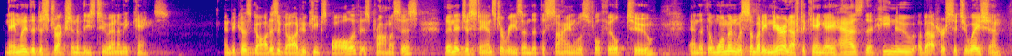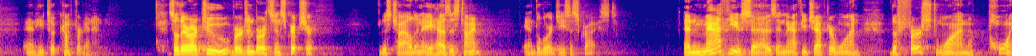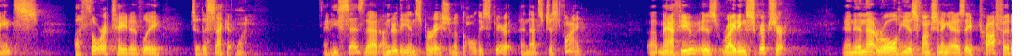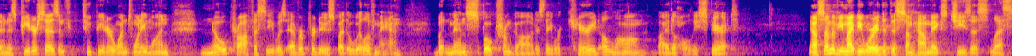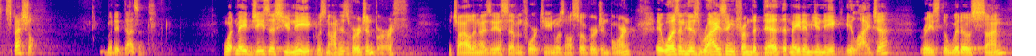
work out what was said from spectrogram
namely the destruction of these two enemy kings. And because God is a God who keeps all of his promises, then it just stands to reason that the sign was fulfilled too, and that the woman was somebody near enough to King Ahaz that he knew about her situation and he took comfort in it. So there are two virgin births in Scripture this child in Ahaz's time and the Lord Jesus Christ. And Matthew says in Matthew chapter 1 the first one points authoritatively to the second one. And he says that under the inspiration of the Holy Spirit, and that's just fine. Uh, Matthew is writing scripture. And in that role, he is functioning as a prophet. And as Peter says in 2 Peter 1:21, no prophecy was ever produced by the will of man, but men spoke from God as they were carried along by the Holy Spirit. Now, some of you might be worried that this somehow makes Jesus less special, but it doesn't. What made Jesus unique was not his virgin birth, the child in Isaiah 7:14 was also virgin born. It wasn't his rising from the dead that made him unique. Elijah raised the widow's son,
